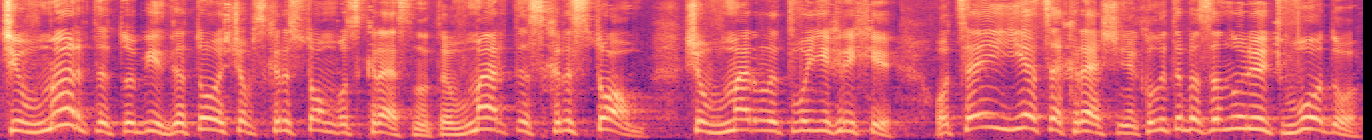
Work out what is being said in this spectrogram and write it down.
Чи вмерти тобі для того, щоб з Христом воскреснути, вмерти з Христом, щоб вмерли твої гріхи? Оце і є це хрещення, коли тебе занурюють в воду.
